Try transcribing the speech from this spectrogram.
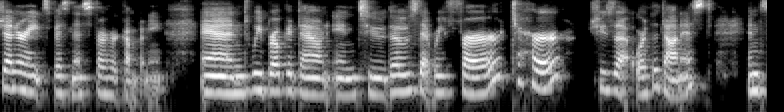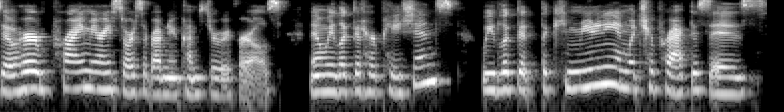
generates business for her company and we broke it down into those that refer to her she's an orthodontist and so her primary source of revenue comes through referrals then we looked at her patients we looked at the community in which her practice is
